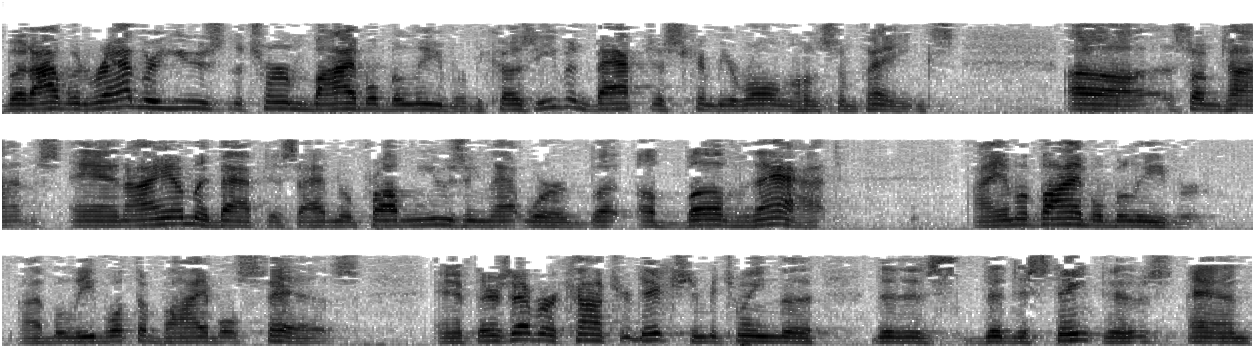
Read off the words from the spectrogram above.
But I would rather use the term Bible believer because even Baptists can be wrong on some things uh, sometimes. And I am a Baptist. I have no problem using that word. But above that, I am a Bible believer. I believe what the Bible says. And if there's ever a contradiction between the, the, the distinctives and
